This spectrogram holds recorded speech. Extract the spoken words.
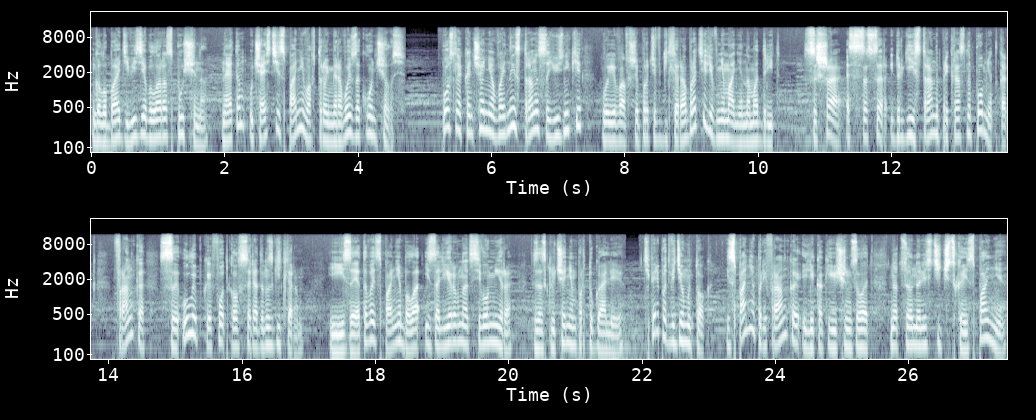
Голубая дивизия была распущена. На этом участие Испании во Второй мировой закончилось. После окончания войны страны-союзники, воевавшие против Гитлера, обратили внимание на Мадрид. США, СССР и другие страны прекрасно помнят, как Франко с улыбкой фоткался рядом с Гитлером. И из-за этого Испания была изолирована от всего мира, за исключением Португалии. Теперь подведем итог. Испания при Франко, или как ее еще называют, националистическая Испания,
